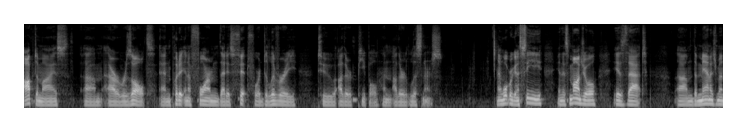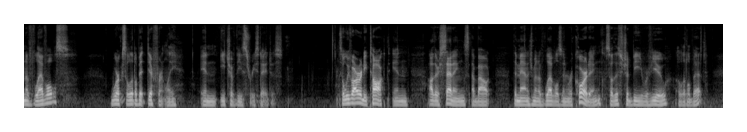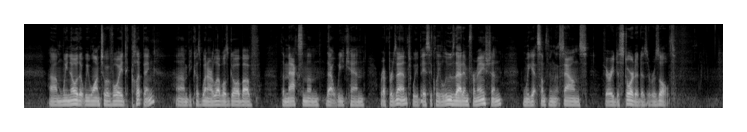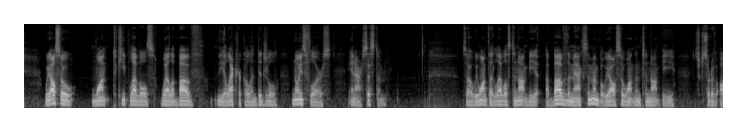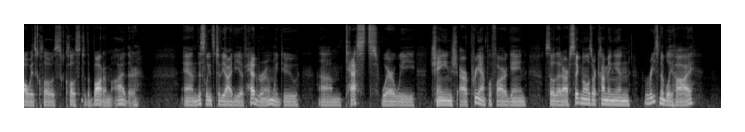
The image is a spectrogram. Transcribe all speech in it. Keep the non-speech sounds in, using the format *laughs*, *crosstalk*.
optimize um, our result and put it in a form that is fit for delivery to other people and other listeners. And what we're going to see in this module is that um, the management of levels works a little bit differently in each of these three stages. So we've already talked in other settings about the management of levels in recording, so this should be review a little bit. Um, we know that we want to avoid clipping um, because when our levels go above the maximum that we can represent, we basically lose that information and we get something that sounds very distorted as a result. We also want to keep levels well above the electrical and digital noise floors in our system. So we want the levels to not be above the maximum, but we also want them to not be sort of always close, close to the bottom either. And this leads to the idea of headroom. We do um, tests where we change our preamplifier gain so that our signals are coming in reasonably high,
